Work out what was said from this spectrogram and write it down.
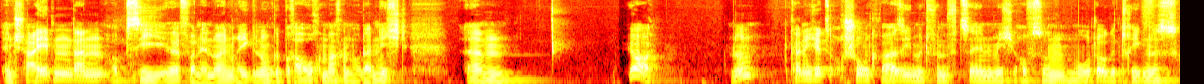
entscheiden dann, ob sie äh, von der neuen Regelung Gebrauch machen oder nicht. Ähm, ja, ne? kann ich jetzt auch schon quasi mit 15 mich auf so ein motorgetriebenes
